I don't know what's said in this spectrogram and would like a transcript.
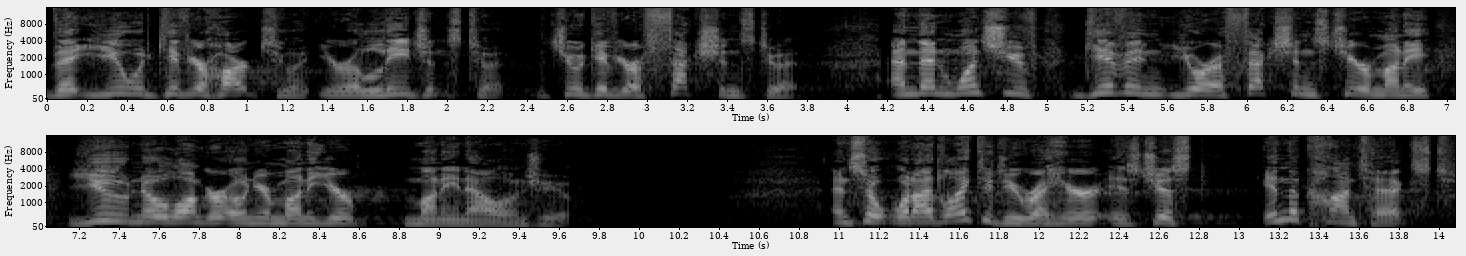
That you would give your heart to it, your allegiance to it, that you would give your affections to it. And then once you've given your affections to your money, you no longer own your money, your money now owns you. And so, what I'd like to do right here is just in the context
